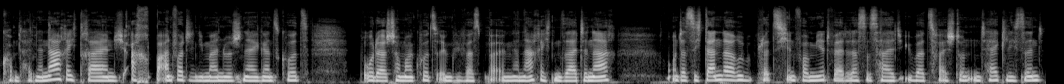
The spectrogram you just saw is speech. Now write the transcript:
kommt halt eine Nachricht rein, ich ach, beantworte die mal nur schnell ganz kurz oder schau mal kurz irgendwie was bei irgendeiner Nachrichtenseite nach. Und dass ich dann darüber plötzlich informiert werde, dass es halt über zwei Stunden täglich sind,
